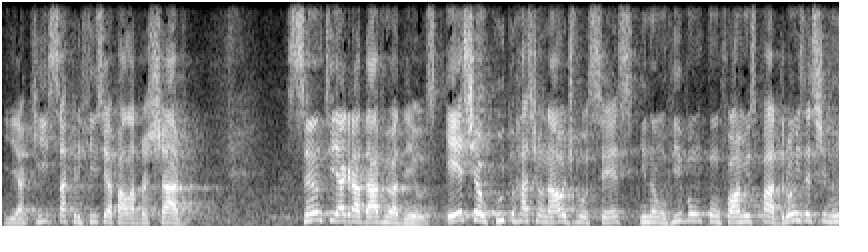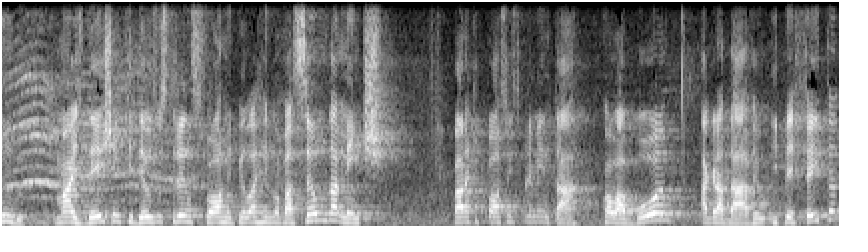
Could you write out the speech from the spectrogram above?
E aqui, sacrifício é a palavra-chave. Santo e agradável a Deus. Este é o culto racional de vocês e não vivam conforme os padrões deste mundo, mas deixem que Deus os transforme pela renovação da mente, para que possam experimentar qual a boa, agradável e perfeita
